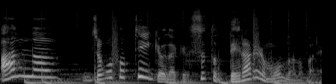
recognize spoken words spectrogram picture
あんな情報提供だけですっと出られるもんなのかね？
